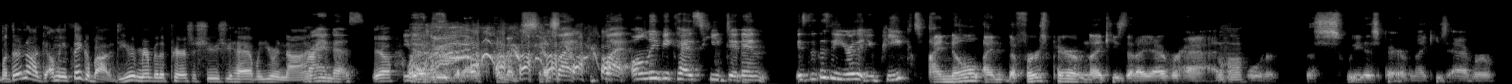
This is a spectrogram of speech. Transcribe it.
But they're not. I mean, think about it. Do you remember the pairs of shoes you had when you were nine? Ryan does. Yeah. He I do, but I- I'm obsessed. but but only because he didn't. Is this the year that you peaked? I know I, the first pair of Nikes that I ever had Uh-huh. were the sweetest pair of Nikes ever.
